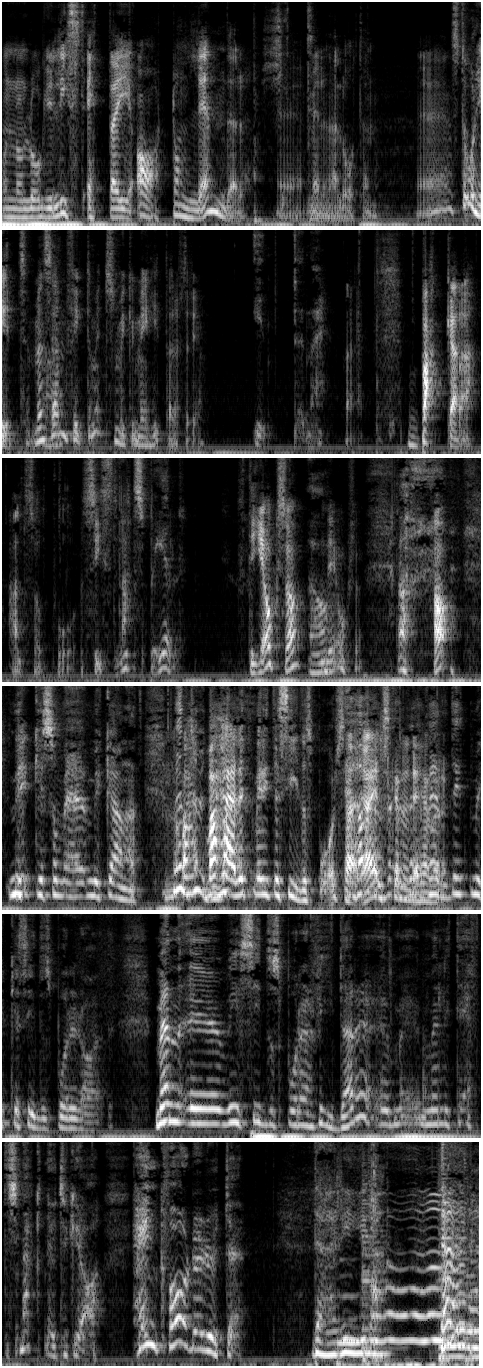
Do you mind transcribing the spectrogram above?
Och de låg ju listetta i 18 länder eh, med den här låten. Eh, en stor hit, men sen fick de inte så mycket mer hittar efter det. Inte, nej. Nej. Backara, alltså, på sista. Ett spel. Det också. Ja. Det också. Ja. Ja. Mycket som är mycket annat. Men Vad du, vad det- härligt med lite sidospår så här. Ja, Jag älskar det händer. Väldigt mycket sidospår idag. Men eh, vi sidospårar vidare eh, med, med lite eftersnack nu tycker jag. Häng kvar där ute. Da-di-da, da-da,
